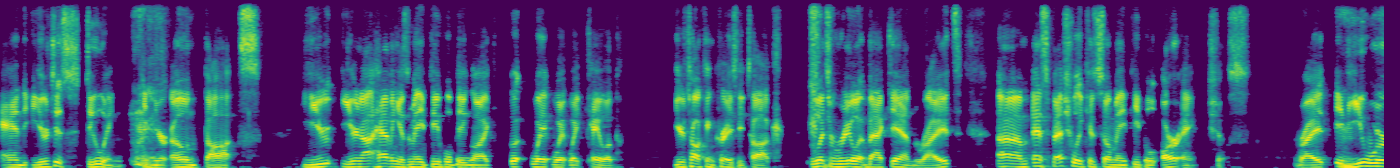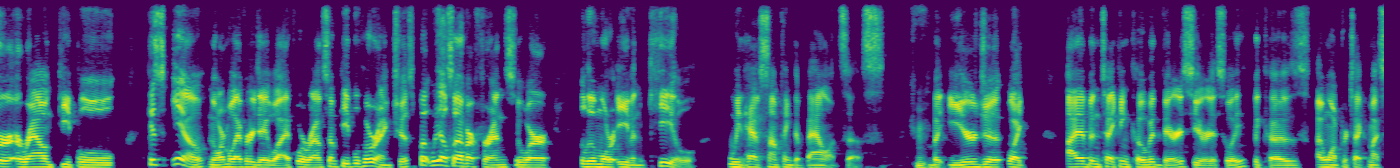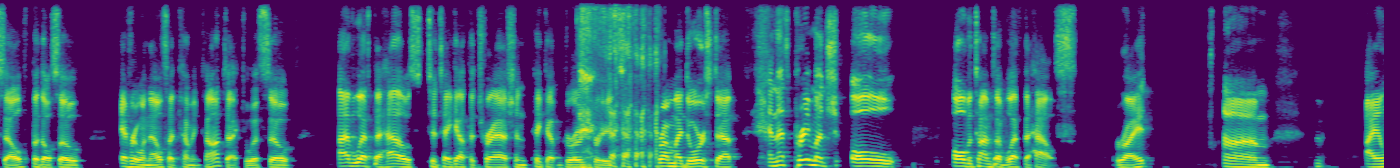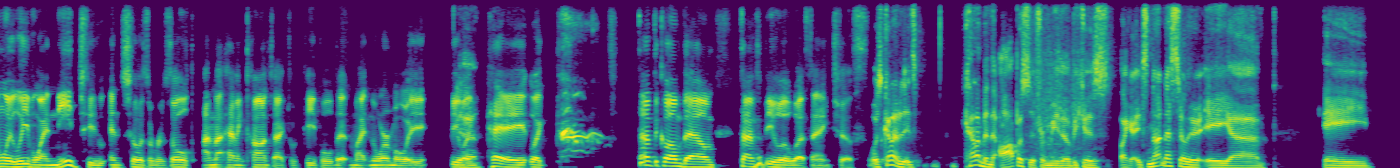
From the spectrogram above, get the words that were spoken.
and you're just stewing in your own thoughts. You you're not having as many people being like, wait, wait, wait, Caleb, you're talking crazy talk. Let's reel it back in, right? Um, especially because so many people are anxious, right? Mm. If you were around people, because you know, normal everyday life, we're around some people who are anxious, but we also have our friends who are a little more even keel. We'd have something to balance us Hmm. but you're just like I have been taking COVID very seriously because I want to protect myself, but also everyone else I'd come in contact with. So I've left the house to take out the trash and pick up groceries from my doorstep. And that's pretty much all all the times I've left the house. Right. Um I only leave when I need to. And so as a result, I'm not having contact with people that might normally be yeah. like, hey, like time to calm down, time to be a little less anxious. Well, it's kind of it's kind of been the opposite for me though, because like it's not necessarily a uh, a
